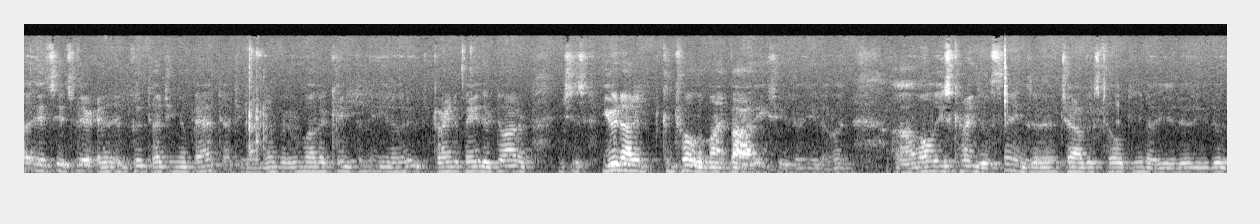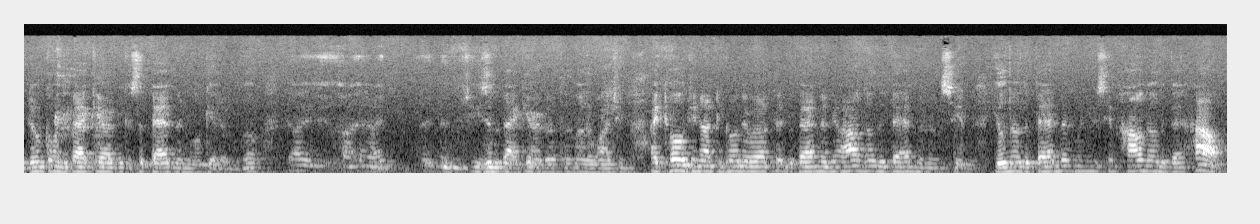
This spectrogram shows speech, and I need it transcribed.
Uh, it's, it's very, and, good touching and bad touching. I remember her mother came to me, you know, trying to bathe her daughter, and she says, "You're not in control of my body." She, you know, and uh, all these kinds of things. A child is told, you know, you, you don't- don't go in the backyard because the bad men will get him. Well, I, I, I, he's in the backyard with the mother watching. I told you not to go there out there, the badminton, I'll know the badminton when I see him. You'll know the badminton when you see him? I'll know the bad, how?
